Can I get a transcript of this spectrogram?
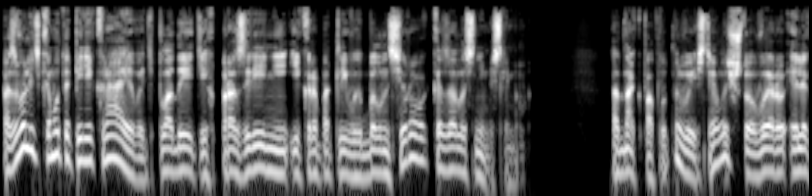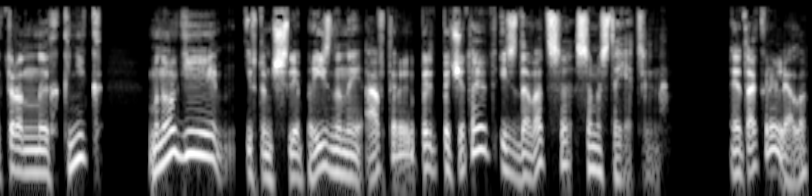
Позволить кому-то перекраивать плоды этих прозрений и кропотливых балансировок казалось немыслимым. Однако попутно выяснилось, что в эру электронных книг многие, и в том числе признанные авторы, предпочитают издаваться самостоятельно. Это окрыляло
